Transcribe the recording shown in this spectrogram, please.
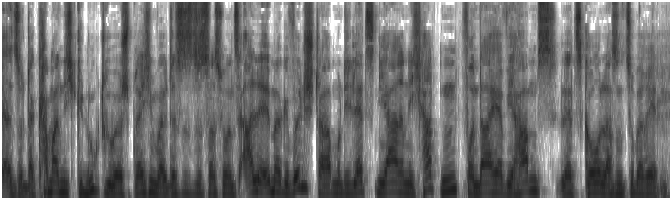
Also da kann man nicht genug drüber sprechen, weil das ist das, was wir uns alle immer gewünscht haben und die letzten Jahre nicht hatten. Von daher, wir haben's. Let's go, lass uns drüber reden.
